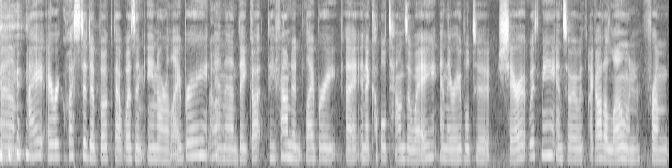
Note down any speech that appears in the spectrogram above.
um I, I requested a book that wasn't in our library, and Oh. uh, they got they found a library uh, in a couple towns away, and they were able to share it with me, and so I, was, I got a loan from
